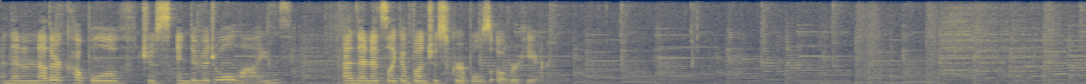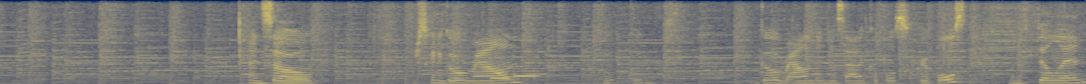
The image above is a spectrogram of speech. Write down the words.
and then another couple of just individual lines and then it's like a bunch of scribbles over here. And so I'm just gonna go around. Oh goodness. Go around and just add a couple scribbles. I'm gonna fill in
